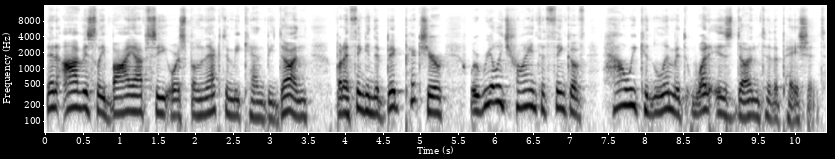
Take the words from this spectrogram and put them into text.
then obviously biopsy or splenectomy can be done. But I think in the big picture, we're really trying to think of how we can limit what is done to the patient.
